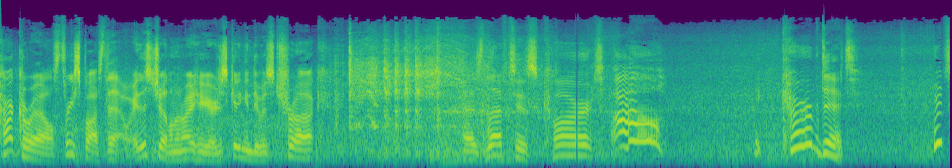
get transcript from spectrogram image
Cart corrals, three spots that way. This gentleman right here, just getting into his truck, has left his cart. Oh! It curbed it! That's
